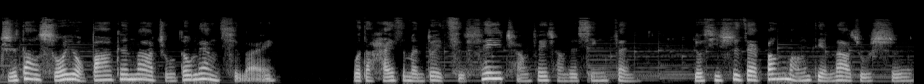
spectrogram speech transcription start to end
直到所有八根蜡烛都亮起来。我的孩子们对此非常非常的兴奋，尤其是在帮忙点蜡烛时，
